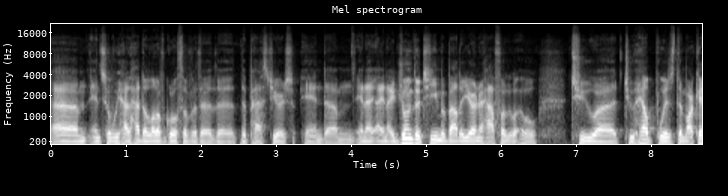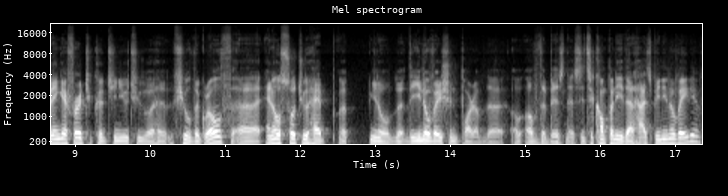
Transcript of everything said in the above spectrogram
Um, and so we had had a lot of growth over the, the, the past years. And um, and I and I joined the team about a year and a half ago to uh, to help with the marketing effort to continue to uh, fuel the growth uh, and also to help uh, you know the, the innovation part of the of the business. It's a company that has been innovative.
